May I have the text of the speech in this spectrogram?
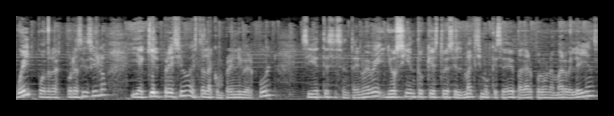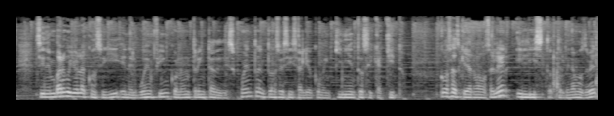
wave, por, por así decirlo. Y aquí el precio, esta la compré en Liverpool, 7.69. Yo siento que esto es el máximo que se debe pagar por una Marvel Legends. Sin embargo, yo la conseguí en el buen fin con un 30 de descuento, entonces sí salió como en 500 y cachito cosas que ya no vamos a leer y listo, terminamos de ver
